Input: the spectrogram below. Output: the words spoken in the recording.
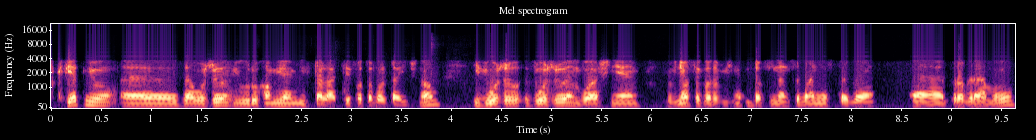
W kwietniu założyłem i uruchomiłem instalację fotowoltaiczną i złoży, złożyłem właśnie wniosek o dofi- dofinansowanie z tego programu.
